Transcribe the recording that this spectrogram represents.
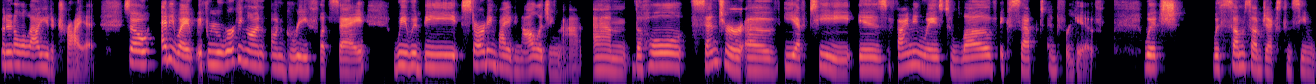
but it'll allow you to try it. So anyway, if we were working on, on grief, let's say, we would be starting by acknowledging that. Um, the whole center of EFT is finding ways to love accept, and forgive, which with some subjects can seem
